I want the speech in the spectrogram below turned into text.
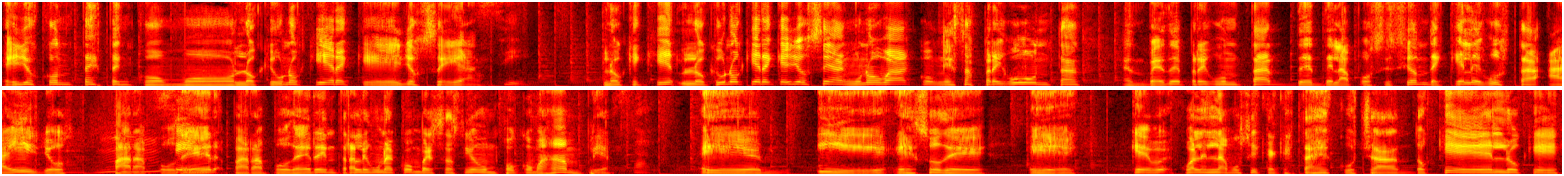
ellos contesten como lo que uno quiere que ellos sean. Sí. Lo que, lo que uno quiere que ellos sean, uno va con esas preguntas en vez de preguntar desde la posición de qué le gusta a ellos para sí. poder, para poder entrar en una conversación un poco más amplia. Eh, y eso de eh, qué- cuál es la música que estás escuchando, qué es lo que, eh,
